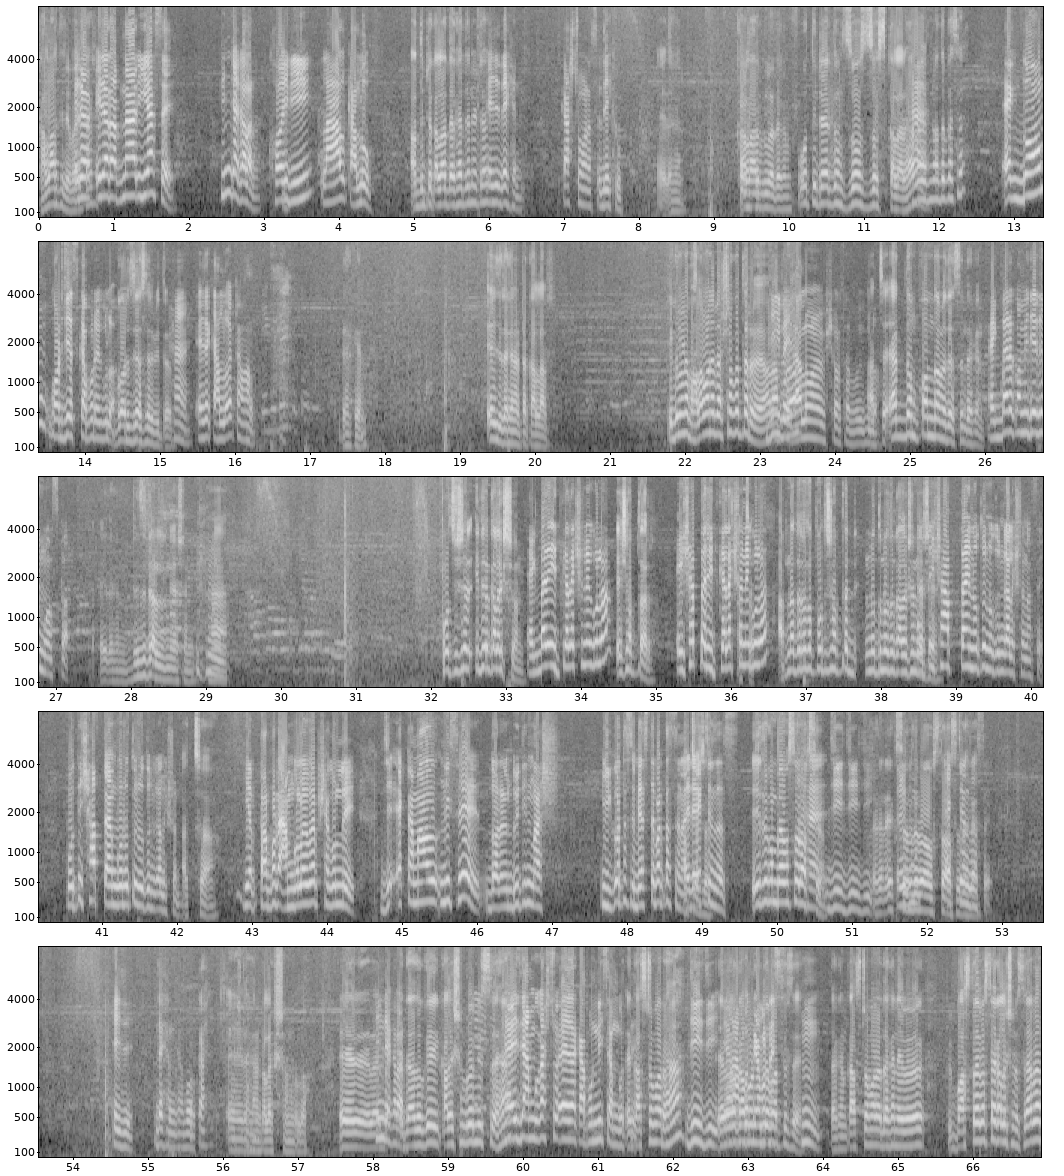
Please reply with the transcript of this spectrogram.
কালার কি রে ভাই? এটা এটার? এটার আপনার ইয়ে আছে? তিনটা কালার খয়েরি লাল কালো। আর দুটো কালার দেখাই দেন এটা। এই যে দেখেন কাস্টমার আছে দেখুক। এই দেখেন কালারগুলো দেখেন প্রতিটা একদম জোস জোস কালার। হ্যাঁ হ্যাঁ। আপনাদের কাছে? একদম গর্জিয়াস কাপড় এগুলো। গর্জিয়াসের ভিতর। হ্যাঁ এই যে কালো একটা মাল। দেখেন এই যে দেখেন একটা কালার এগুলো না ভালো মানে ব্যবসা করতে পারবে? জি ভাই ভালো মানের ব্যবসা করতে পারব আচ্ছা একদম কম দামে দিচ্ছেন দেখেন। একবারে কমে দিয়ে দিই মস্কা এই দেখেন ডিজিটাল নিয়ে আসেন হ্যাঁ। পঁচিশের ঈদের কালেকশন একবারে ঈদ কালেকশন এগুলো? এই সপ্তাহ এই সপ্তাহের ঈদ কালেকশন এগুলো? আপনাদের তো প্রতি সপ্তাহে নতুন নতুন কালেকশন আসে প্রতি সপ্তাহে নতুন নতুন কালেকশন আছে। প্রতি সপ্তাহে আমগো নতুন নতুন কালেকশন আচ্ছা। তারপরে আমগুলো ব্যবসা করলে যে একটা মাল নিছে ধরেন দুই তিন মাস ই করতেছে বেচতে পারতেছে না এটা আচ্ছা, আচ্ছা। এক্সচেঞ্জ আছে এইরকম ব্যবস্থা হ্যাঁ রাখছেন জি জি জি। দেখেন, এক্সচেঞ্জের ব্যবস্থা আছে এক্সচেঞ্জ আছে। এই যে দেখেন কাপড় কা- এই দেখেন কালেকশনগুলো। দাদুকে কালেকশন করে নিচ্ছে হ্যাঁ? এই যে আমগো কাস্টমার কাপড় নিছে আমগো কাস্টমার হ্যাঁ? জি জি এবারে কাপড় নিতে পারতেছে? দেখেন কাস্টমার দেখেন এইভাবে বাস্তবে বাস্তবে কালেকশন আছে। আপনার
